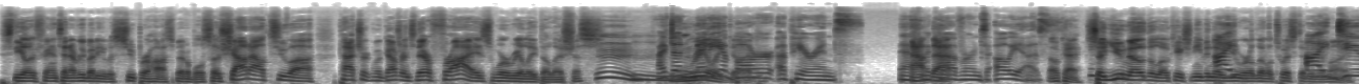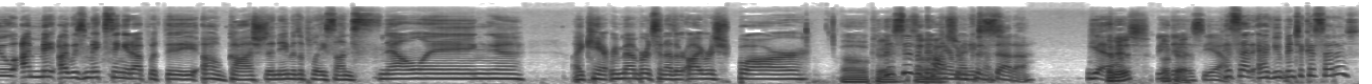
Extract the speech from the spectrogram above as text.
Steelers fans, and everybody was super hospitable. So shout out to uh, Patrick McGovern's. Their fries were really delicious. I've done Really many a good. bar appearance at, At that- Oh yes. Okay, so you know the location, even though I- you were a little twisted. In your I mind. do. I mi- I was mixing it up with the oh gosh, the name of the place on Snelling. I can't remember. It's another Irish bar. Oh, okay. This is Been across there from many times. Cossetta. Yeah, It is? It Okay. is, yeah. Cossetta. Have you been to Cossetta's?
